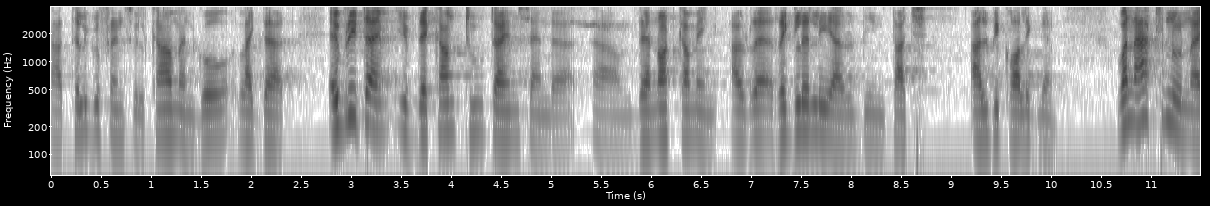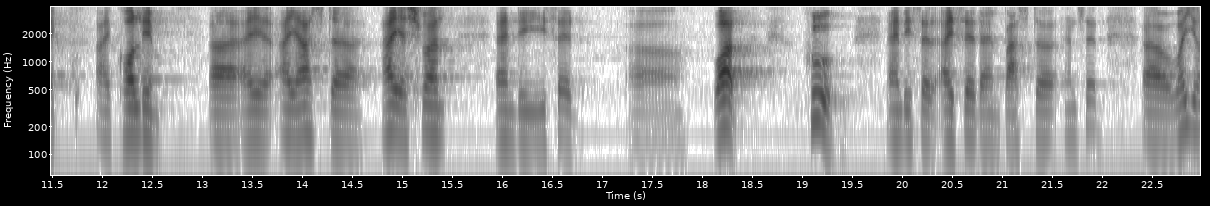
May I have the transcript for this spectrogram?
uh, Telugu friends will come and go like that. Every time, if they come two times and uh, um, they're not coming, I'll re- regularly I will be in touch. I'll be calling them. One afternoon, I, I called him. Uh, I, I asked, uh, Hi, Ashwant. And he said, uh, What? Who? And he said, I said, I'm pastor. And said, Why you're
